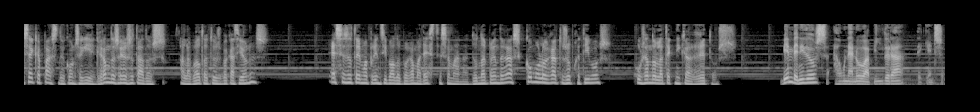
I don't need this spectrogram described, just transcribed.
ser capaz de conseguir grandes resultados a la vuelta de tus vacaciones? Ese es el tema principal del programa de esta semana, donde aprenderás cómo lograr tus objetivos usando la técnica retos. Bienvenidos a una nueva píldora de Kenso,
